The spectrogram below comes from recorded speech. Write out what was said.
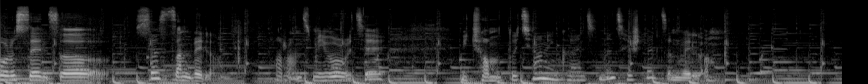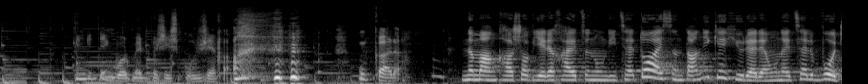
որը սենց սենց ծնվել է առանց մի որոցե միջամտության ինքը հենց նենց հեշտ է ծնվել է։ Մենք գիտենք, որ մեր բժիշկ ուժեղ է ու կարա։ Նման քաշով երեխայի ծնունդից հետո այս ընտանիքը հյուրեր է ունեցել ոչ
